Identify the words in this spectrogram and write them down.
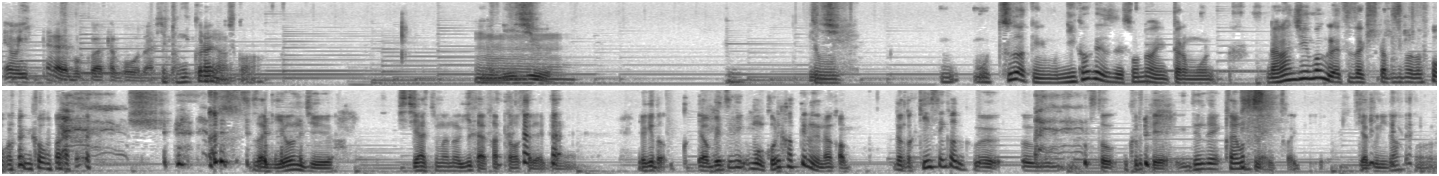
え。いや、もう行ったら僕は多分オーダーしえ、ます。どんくらいなんですか？ん20でももう、津崎にも2ヶ月でそんなの言ったらもう、70万ぐらい津崎使ってしまうと、もうなんかお前。須崎47、8万のギター買ったばっかりやけどね。やけど、いや別にもうこれ買ってるんで、なんか、なんか金銭価格、うん、ちょっと狂って全然買えますね、とか言って。逆にな。うん、まあ、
